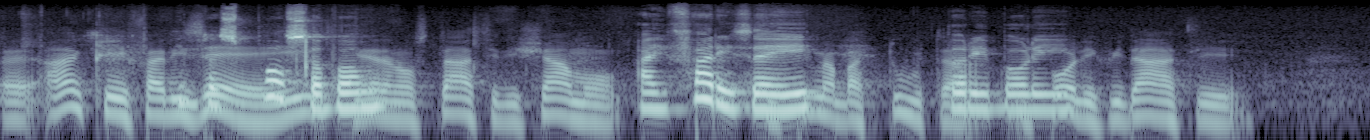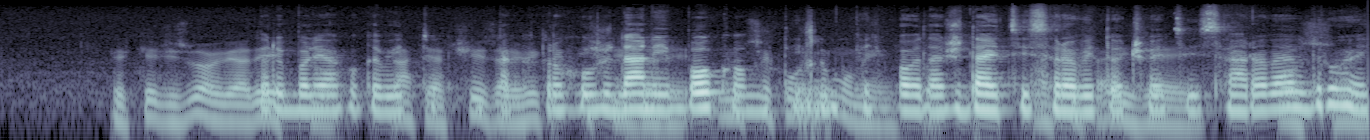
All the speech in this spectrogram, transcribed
eh, anche i farisei spôsobom, che erano stati diciamo aj farizei, ktorí boli ktorí boli ako keby tak trochu už daní bokom, tým, keď povedal, že daj císarovi to, čo je císarové. V druhej,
